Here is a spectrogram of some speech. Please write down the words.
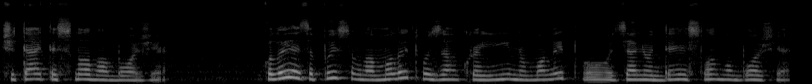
читайте Слово Боже. Коли я записувала молитву за Україну, молитву за людей, Слово Боже,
